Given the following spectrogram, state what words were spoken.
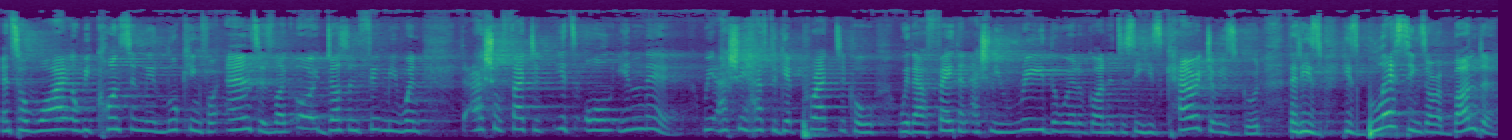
And so, why are we constantly looking for answers like, oh, it doesn't fit me, when the actual fact is it's all in there? We actually have to get practical with our faith and actually read the Word of God and to see His character is good, that His, his blessings are abundant.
